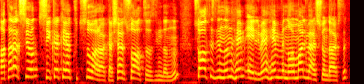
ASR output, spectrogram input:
Ataraksiyon Secret kutusu var arkadaşlar sualtı zindanının. Sualtı zindanının hem elve hem ve normal versiyonda artık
